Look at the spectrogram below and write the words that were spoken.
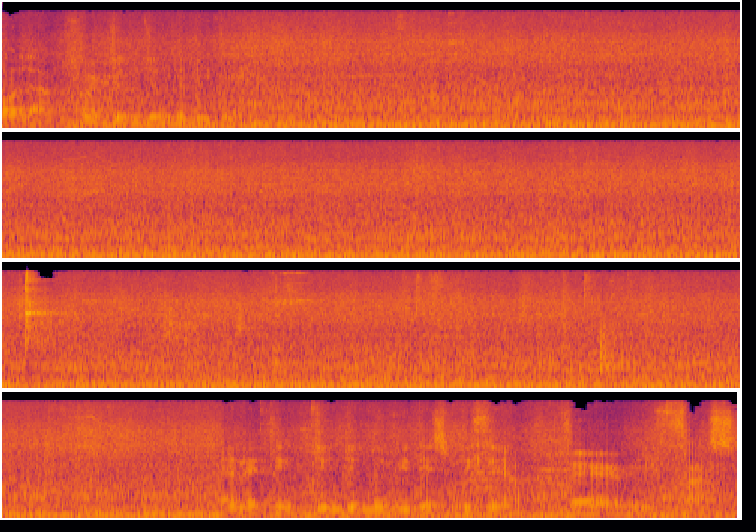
all out for Junjun Davide. And I think Junjun Davide is picking up very fast.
